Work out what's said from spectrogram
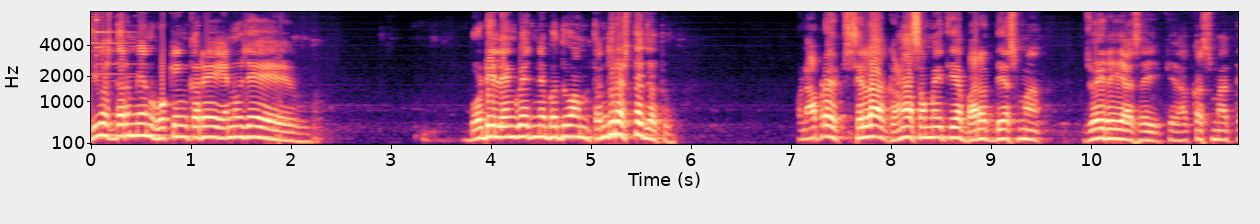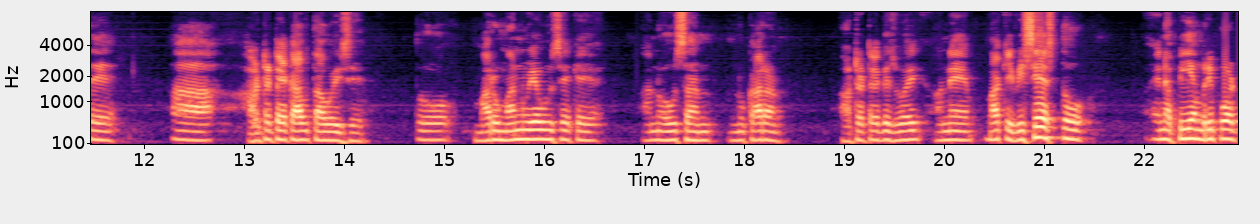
દિવસ દરમિયાન વોકિંગ કરે એનું જે બોડી લેંગ્વેજ ને બધું આમ તંદુરસ્ત જ હતું. પણ આપણે છેલ્લા ઘણા સમયથી આ ભારત દેશમાં જોઈ રહ્યા છે કે અકસ્માતે આ હાર્ટ એટેક આવતા હોય છે. તો મારું માનવું એવું છે કે આનું અવસાનનું કારણ હાર્ટ એટેક જ હોય. અને બાકી વિશેષ તો એના પીએમ રિપોર્ટ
